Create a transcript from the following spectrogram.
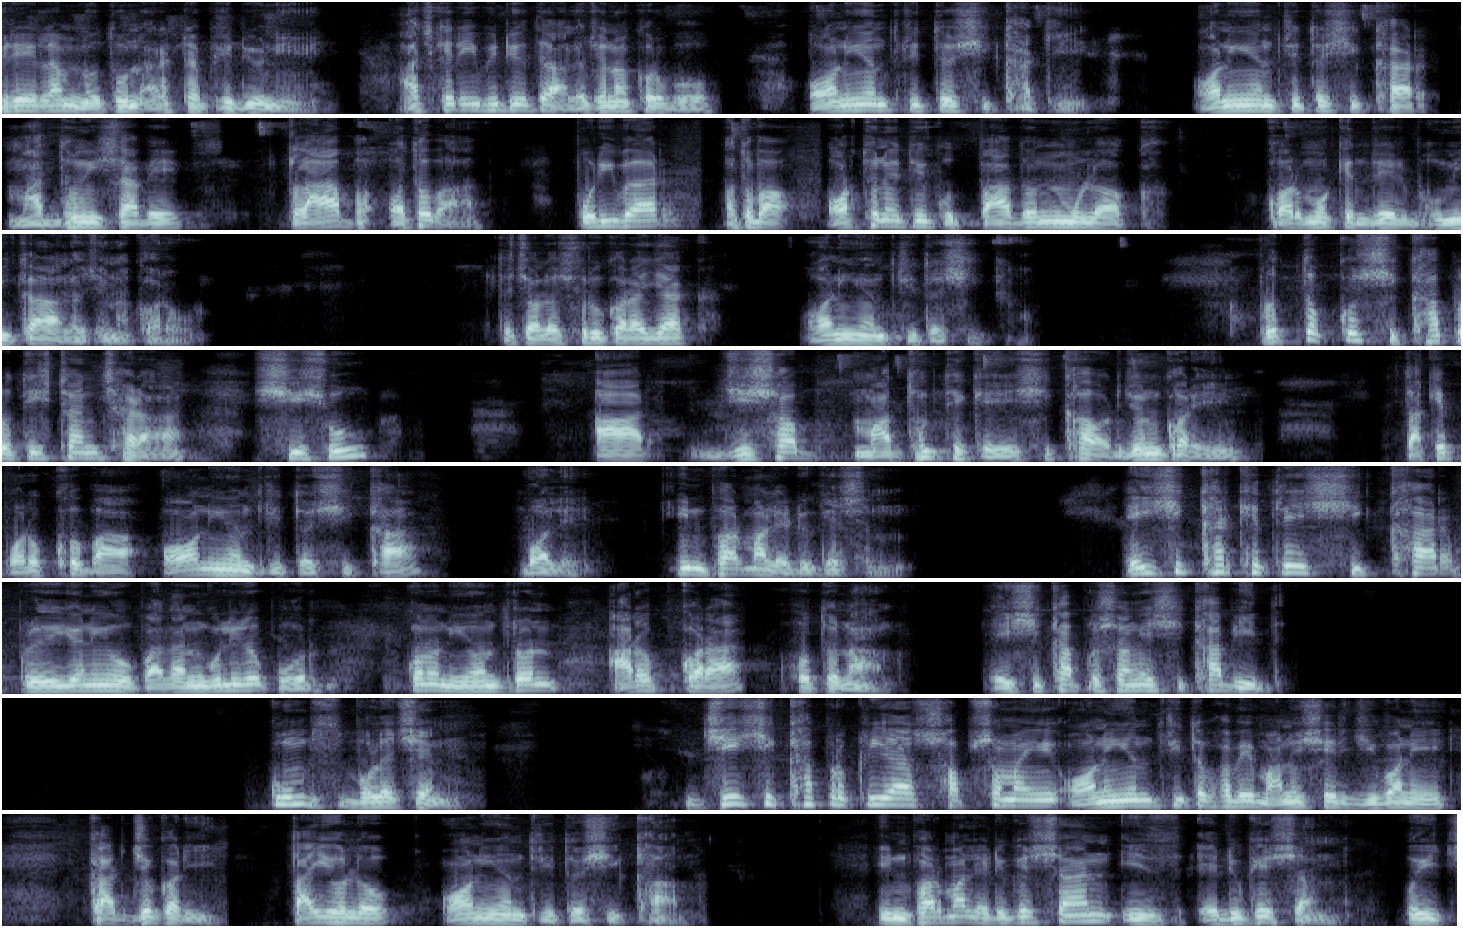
ফিরে এলাম নতুন আরেকটা ভিডিও নিয়ে। আজকের এই ভিডিওতে আলোচনা করব অনিয়ন্ত্রিত শিক্ষা কি? অনিয়ন্ত্রিত শিক্ষার মাধ্যম হিসাবে ক্লাব অথবা পরিবার অথবা অর্থনৈতিক উৎপাদনমূলক কর্মকেন্দ্রের ভূমিকা আলোচনা করো। তো চলো শুরু করা যাক অনিয়ন্ত্রিত শিক্ষা। প্রত্যক্ষ শিক্ষা প্রতিষ্ঠান ছাড়া শিশু আর যেসব মাধ্যম থেকে শিক্ষা অর্জন করে তাকে পরোক্ষ বা অনিয়ন্ত্রিত শিক্ষা বলে ইনফর্মাল এডুকেশন এই শিক্ষার ক্ষেত্রে শিক্ষার প্রয়োজনীয় উপাদানগুলির ওপর কোনো নিয়ন্ত্রণ আরোপ করা হতো না। এই শিক্ষা প্রসঙ্গে শিক্ষাবিদ কুমস বলেছেন, যে শিক্ষা প্রক্রিয়া সবসময় অনিয়ন্ত্রিতভাবে মানুষের জীবনে কার্যকরী, তাই হলো অনিয়ন্ত্রিত শিক্ষা। Informal education is education which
